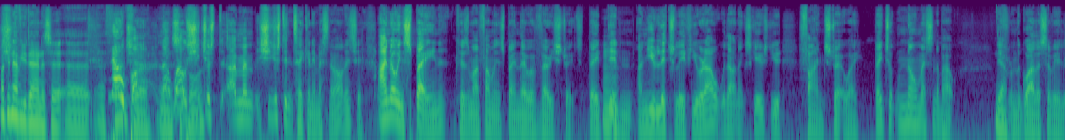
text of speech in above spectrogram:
I didn't have you down as a, a, a no, Thatcher, but no. uh, well, she just I remember she just didn't take any messing about, did she? I know in Spain because my family in Spain they were very strict. They Hmm. didn't, and you literally, if you were out without an excuse, you fine straight away. They took no messing about Yeah. from the Guardia Civil.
